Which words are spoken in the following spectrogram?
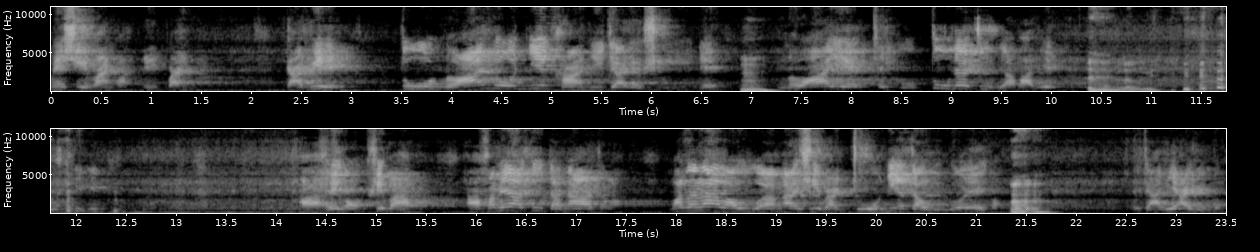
မင်းရှိပိုင်းမှာအေးပိုင်းမှာဒါပြည့်သူနွားနို့ညစ်ခါညစ်ကြလို့ရှိရင်လေอืมနွားရဲ့ထိတ်ကိုသူ့နဲ့ထူပြပါပြည့်အဲလောက်ပြီ အာဟဲ့ကောင်ဖြစ်ပါအာခမရသူ့တနာကြလားမတနာပါဘူးကွာငါရှိပိုင်းဂျိုညစ်တော့လို့ပြောရဲကောင် အဲအဲဒါပြည့်အဲ့လိုလို့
